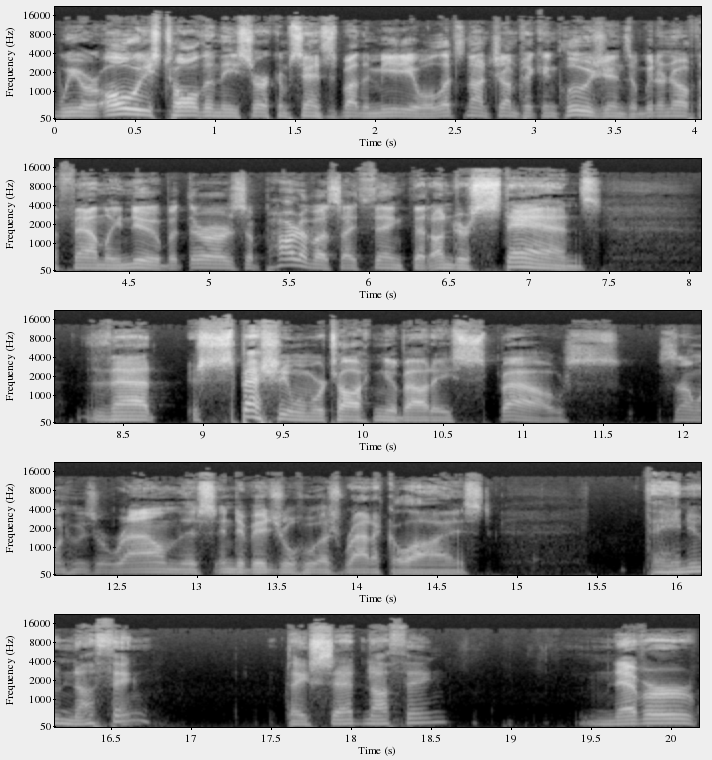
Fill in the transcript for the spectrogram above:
we were always told in these circumstances by the media, well, let's not jump to conclusions, and we don't know if the family knew. But there is a part of us, I think, that understands that, especially when we're talking about a spouse, someone who's around this individual who has radicalized, they knew nothing. They said nothing. Never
